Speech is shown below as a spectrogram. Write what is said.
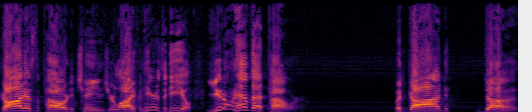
God has the power to change your life. And here's the deal you don't have that power, but God does.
